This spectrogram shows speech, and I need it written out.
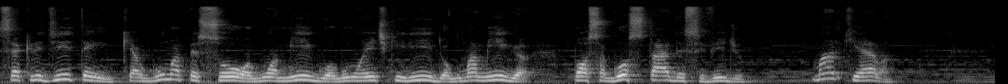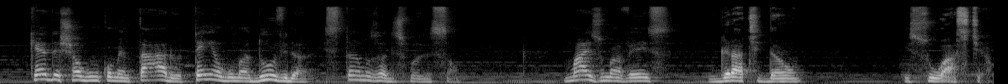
Se acreditem que alguma pessoa, algum amigo, algum ente querido, alguma amiga possa gostar desse vídeo, marque ela. Quer deixar algum comentário? Tem alguma dúvida? Estamos à disposição. Mais uma vez, gratidão e suástia.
